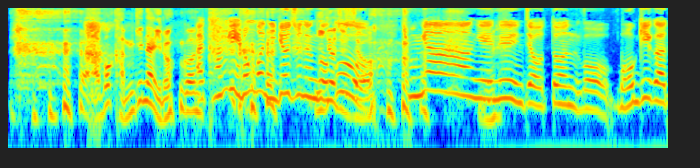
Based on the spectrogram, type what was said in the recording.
아, 뭐 감기나 이런 건 아, 감기 이런 건 이겨주는 거고. 종양에는 이제 어떤 뭐 먹이가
